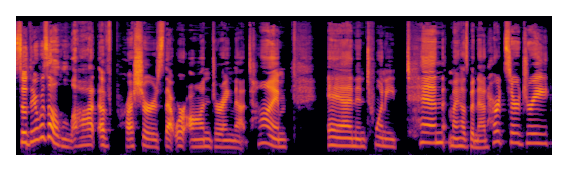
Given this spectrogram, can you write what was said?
so there was a lot of pressures that were on during that time And in 2010, my husband had heart surgery.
